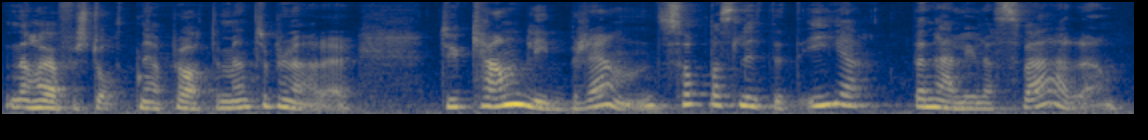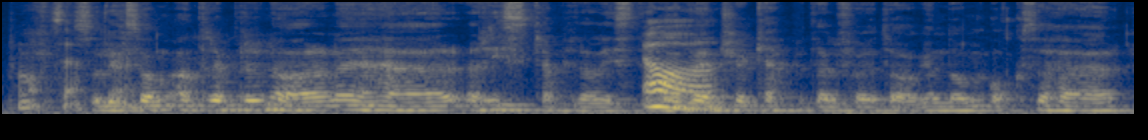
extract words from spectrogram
Det har jag förstått när jag pratar med entreprenörer. Du kan bli bränd. Så pass litet är den här lilla sfären på något sätt. Så liksom entreprenörerna är här, riskkapitalisterna, ja. venture capital-företagen, de är också här.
